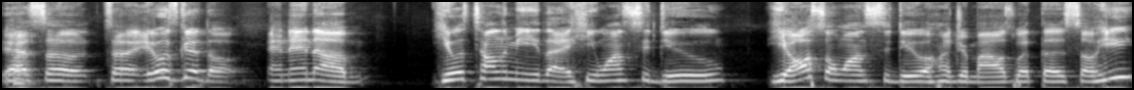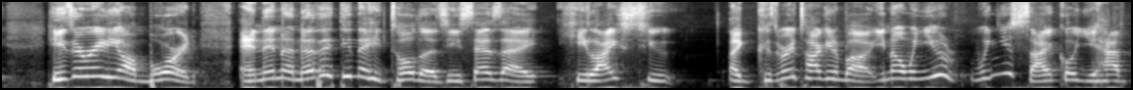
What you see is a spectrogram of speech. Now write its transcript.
Yeah, so so it was good though. And then um he was telling me that he wants to do he also wants to do 100 miles with us. So he he's already on board. And then another thing that he told us, he says that he likes to like cuz we're talking about, you know, when you when you cycle, you have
